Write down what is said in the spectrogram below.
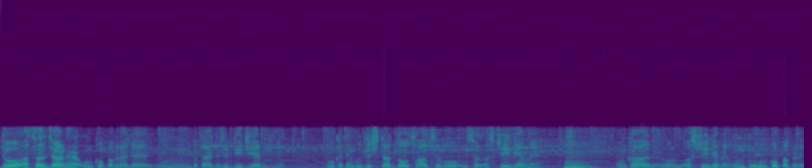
جو اصل جڑ ہیں ان کو پکڑا جائے۔ ان بتایا جیسے ڈی جی ایم ڈی ہیں۔ وہ کہتے ہیں گزشتہ دو سال سے وہ اس وقت آسٹریلیا میں ان کا آسٹریلیا میں ان کو ان کو پکڑے۔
